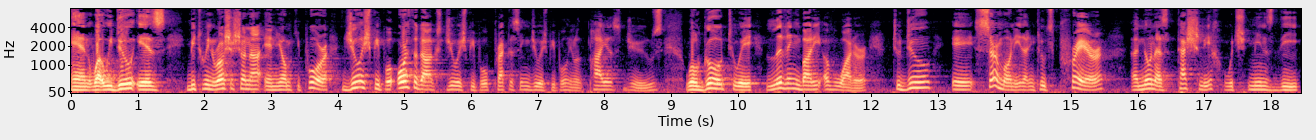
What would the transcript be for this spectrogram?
and what we do is between Rosh Hashanah and Yom Kippur, Jewish people, Orthodox Jewish people, practicing Jewish people, you know, pious Jews, will go to a living body of water to do a ceremony that includes prayer uh, known as tashlich, which means the,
